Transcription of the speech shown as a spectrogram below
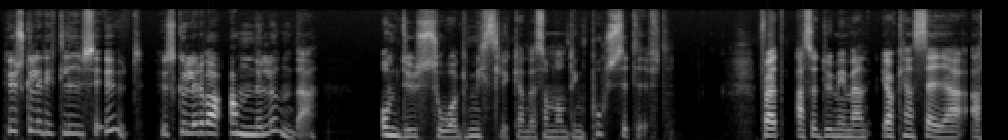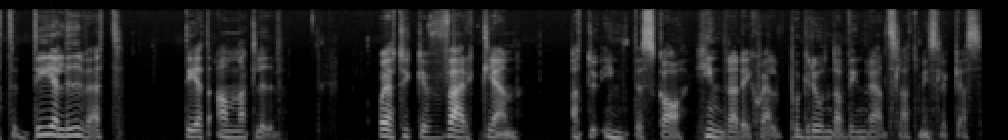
Hur skulle ditt liv se ut? Hur skulle det vara annorlunda? Om du såg misslyckande som någonting positivt. För att, alltså du min vän, jag kan säga att det livet, det är ett annat liv. Och jag tycker verkligen att du inte ska hindra dig själv på grund av din rädsla att misslyckas.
